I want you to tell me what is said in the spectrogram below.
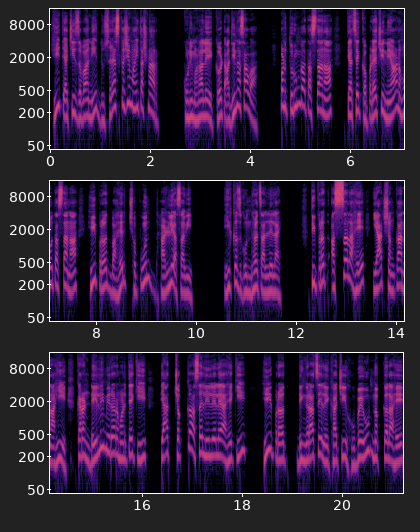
ही त्याची जबानी दुसऱ्यास कशी माहीत असणार? कोणी म्हणाले कट आधी नसावा. पण तुरुंगात असताना त्याचे कपड्याची नेआण होत असताना ही प्रत बाहेर छपून धाडली असावी. एकच गोंधळ चाललेला आहे. ती प्रत अस्सल आहे यात शंका नाही. कारण डेली मिरर म्हणते की त्यात चक्क असं लिहिलेले आहे की ही प्रत डिंगराचे लेखाची हुबेहूब नक्कल आहे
